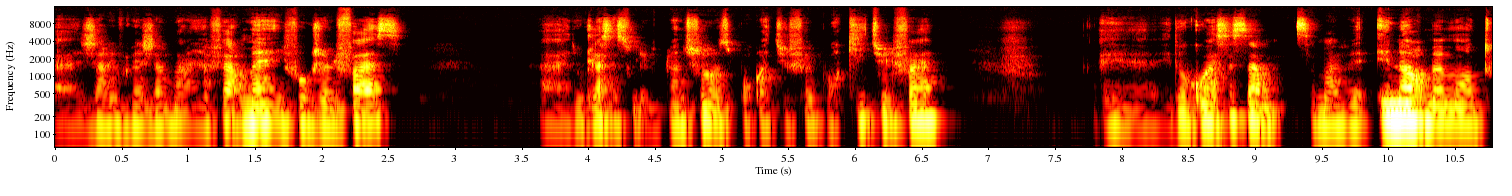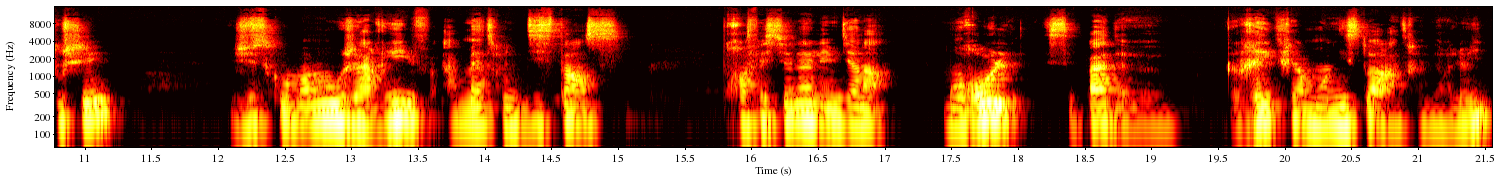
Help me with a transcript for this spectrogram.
euh, j'arriverai jamais à rien faire, mais il faut que je le fasse. Euh, donc là, ça soulève plein de choses. Pourquoi tu le fais? Pour qui tu le fais? Et, et, donc, ouais, ça, ça, ça m'avait énormément touché jusqu'au moment où j'arrive à mettre une distance professionnelle et me dire non, mon rôle, c'est pas de réécrire mon histoire à travers lui.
